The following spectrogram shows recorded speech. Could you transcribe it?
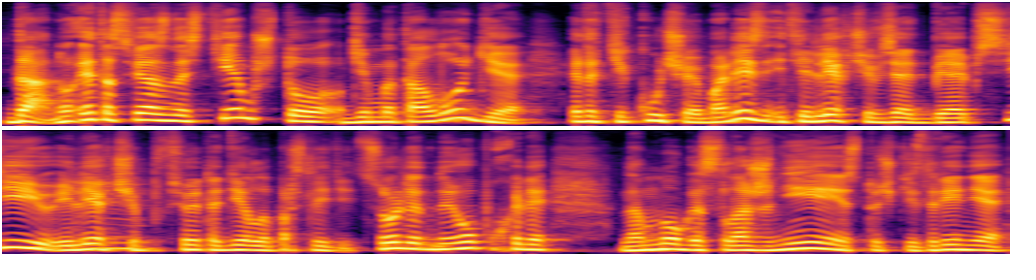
Да, но это связано с тем, что гематология – это текучая болезнь, и тебе легче взять биопсию, и легче mm. все это дело проследить. Солидные опухоли намного сложнее с точки точки зрения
